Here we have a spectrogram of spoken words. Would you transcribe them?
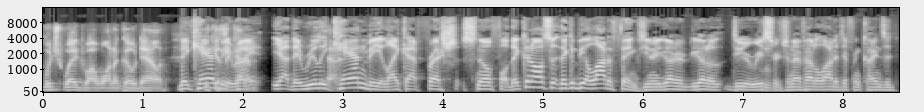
which way do I want to go down. They can because be right. Of, yeah, they really yeah. can be like that fresh snowfall. They can also they can be a lot of things. You know, you got to you got to do your research. Mm-hmm. And I've had a lot of different kinds of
